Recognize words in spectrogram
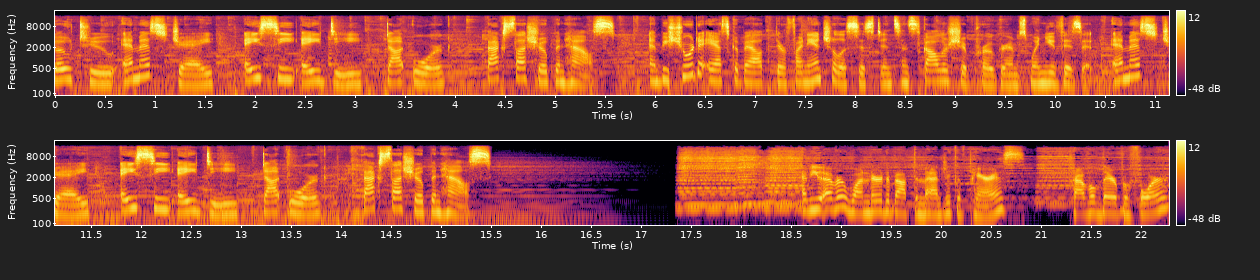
go to msjacad.org backslash open house. And be sure to ask about their financial assistance and scholarship programs when you visit msjacad.org backslash open house. Have you ever wondered about the magic of Paris? Traveled there before?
